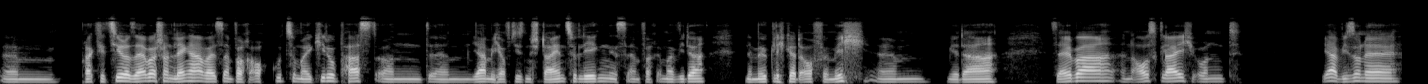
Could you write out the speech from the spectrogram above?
Ähm, praktiziere selber schon länger, weil es einfach auch gut zum Aikido passt und ähm, ja, mich auf diesen Stein zu legen, ist einfach immer wieder eine Möglichkeit auch für mich, ähm, mir da selber einen Ausgleich und ja, wie so eine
